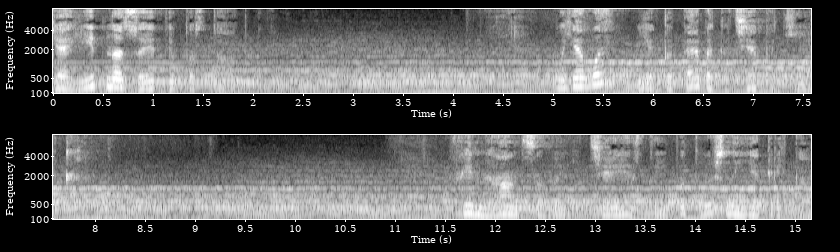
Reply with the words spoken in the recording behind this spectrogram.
Я гідна жити в достатку. Уяви, як до тебе тече потік. Фінансовий, чистий, потужний, як ріка.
